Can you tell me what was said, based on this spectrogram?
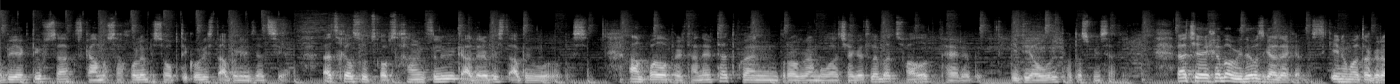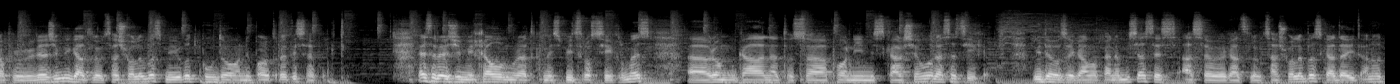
ობიექტივს აქვს გამოსახულების ოპტიკური სტაბილიზაცია, რაც ხელს უწყობს ხანგრძლივი კადრების სტაბილურობას. ამ ყველაფერთან ერთად თქვენ პროგრამულად შეგეძლებათ ცვალოთ ფერები იდეალური ფოტოს მისაღებად. რაც შეეხება ვიდეოს გადაღებას, კინემატოგრაფიული რეჟიმი გაძლევთ საშუალებას მიიღოთ ბუნდოვანი პორტრეტის ეფექტი. ეს რეჟიმი ხელოვნურად ქმნის ვიწრო სიღრმეს, რომ გაანათოს ფონი იმის გარშემო, რასაც იღებთ. ვიდეოზე გამოყენებისას ეს ასევე გაძლევთ საშუალებას გადაიტანოთ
